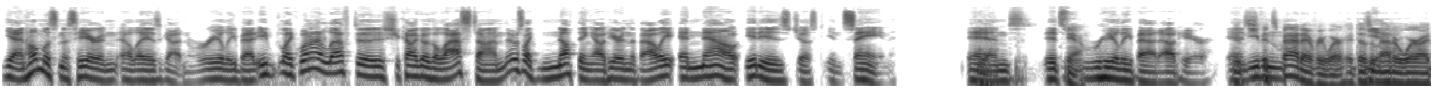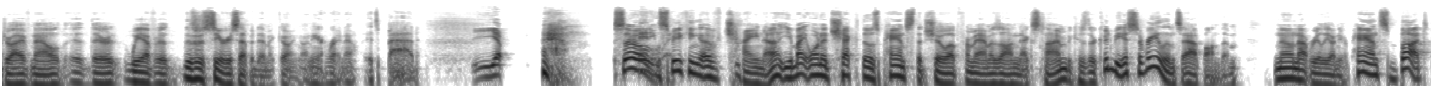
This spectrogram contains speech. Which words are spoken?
Yeah, and homelessness here in LA has gotten really bad. Like when I left uh, Chicago the last time, there was like nothing out here in the valley, and now it is just insane, and it's Yeah. really bad out here. And it's, even it's bad everywhere. It doesn't Yeah. matter where I drive now. Uh, There, we have a there's a serious epidemic going on here right now. It's bad. yep, So, Anyway. speaking of China, you might want to check those pants that show up from Amazon next time because there could be a surveillance app on them. No, not really on your pants, but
